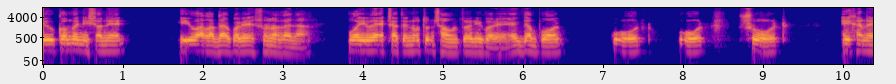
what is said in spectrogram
ইউ কম্বিনেশনে ইউ আলাদা করে শোনা যায় না। ও ইউ একসাথে নতুন সাউন্ড তৈরি করে। এক্সাম্পল কোট কোট শোট এখানে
